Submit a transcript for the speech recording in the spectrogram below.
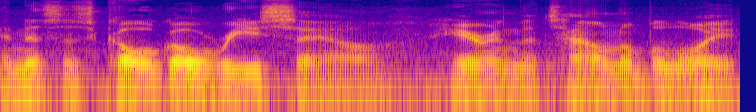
And this is GoGo Resale here in the town of Beloit.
